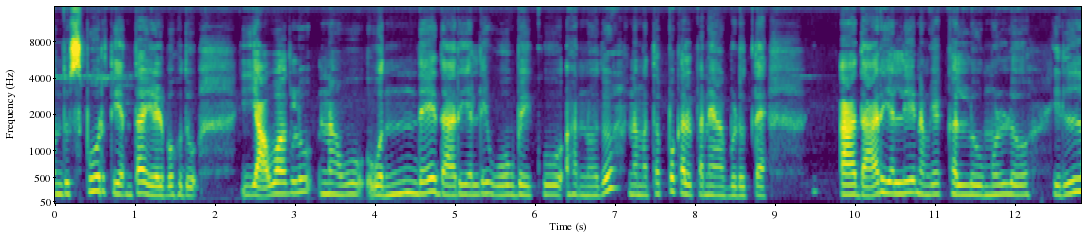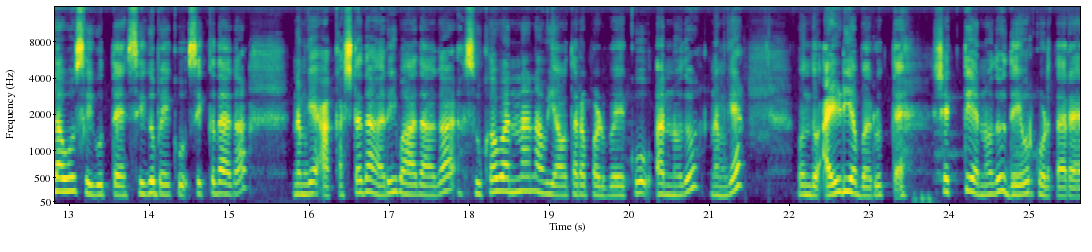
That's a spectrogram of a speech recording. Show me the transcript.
ಒಂದು ಸ್ಫೂರ್ತಿ ಅಂತ ಹೇಳ್ಬಹುದು. ಯಾವಾಗಲೂ ನಾವು ಒಂದೇ ದಾರಿಯಲ್ಲಿ ಹೋಗಬೇಕು ಅನ್ನೋದು ನಮ್ಮ ತಪ್ಪು ಕಲ್ಪನೆ ಆಗಿಬಿಡುತ್ತೆ. ಆ ದಾರಿಯಲ್ಲಿ ನಮಗೆ ಕಲ್ಲು, ಮುಳ್ಳು ಎಲ್ಲವೂ ಸಿಗುತ್ತೆ, ಸಿಗಬೇಕು. ಸಿಕ್ಕಿದಾಗ ನಮಗೆ ಆ ಕಷ್ಟದ ಅರಿವಾದಾಗ ಸುಖವನ್ನು ನಾವು ಯಾವ ಥರ ಪಡಬೇಕು ಅನ್ನೋದು ನಮಗೆ ಒಂದು ಐಡಿಯಾ ಬರುತ್ತೆ. ಶಕ್ತಿ ಅನ್ನೋದು ದೇವ್ರು ಕೊಡ್ತಾರೆ.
